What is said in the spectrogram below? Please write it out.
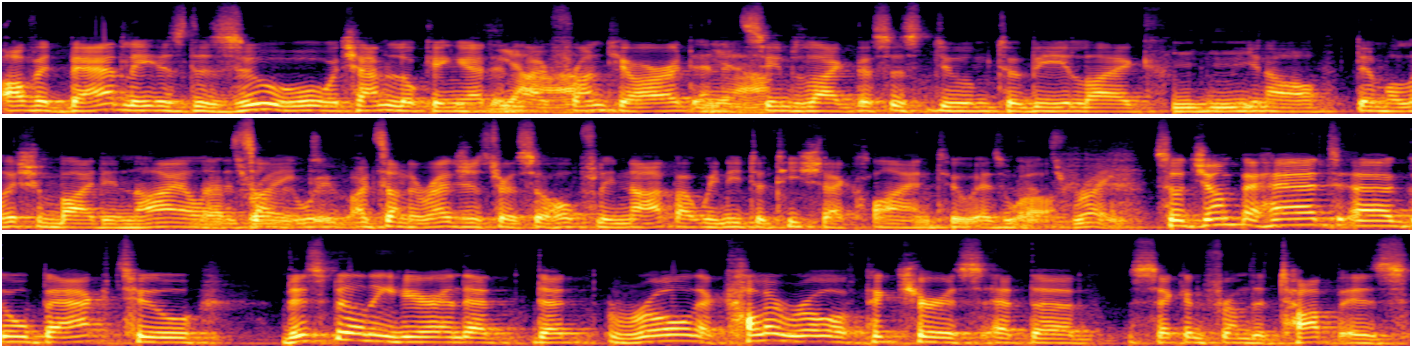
of it badly is the zoo, which I'm looking at in my front yard, and Yeah. it seems like this is doomed to be like you know demolition by denial, and That's it's on right. the, it's on the register, so hopefully not. But we need to teach that client too as well. That's right. So jump ahead, uh, go back to this building here, and that, that row, that color row of pictures at the second from the top is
